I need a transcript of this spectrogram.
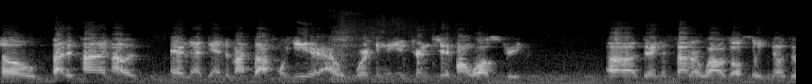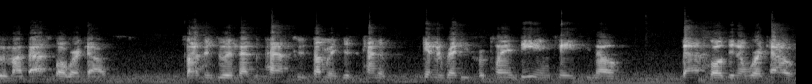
So by the time I was, and at the end of my sophomore year, I was working an internship on Wall Street. uh, during the summer while I was also, you know, doing my basketball workouts. So I've been doing that the past two summers, just kind of getting ready for Plan B in case, you know, basketball didn't work out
